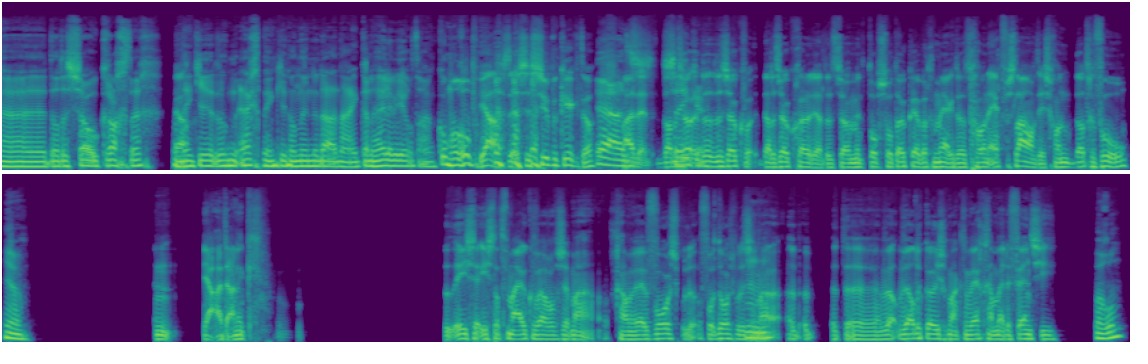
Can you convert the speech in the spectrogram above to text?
Eh, dat is zo krachtig. Dan Ja. denk je dan echt, denk je dan inderdaad, nou, ik kan de hele wereld aan. Kom maar op. Ja, dat is een super kick, toch? Ja, maar dat is- dat, is ook, dat is ook, dat is ook ja, dat we met topsport ook hebben gemerkt, dat het gewoon echt verslavend is. Gewoon dat gevoel. Ja. En ja, uiteindelijk is, is dat voor mij ook wel, zeg maar, gaan we even voorspoelen, voor doorspoelen, Mhm. zeg maar, het, het, eh, wel, wel de keuze gemaakt om weg te gaan bij Defensie. Waarom?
